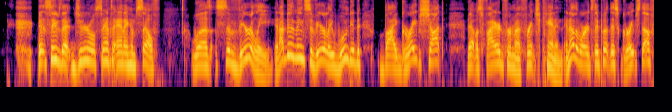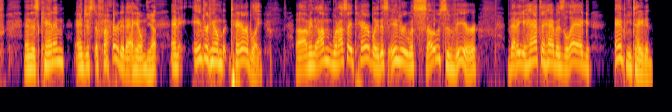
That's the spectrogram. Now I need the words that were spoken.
it seems that General Santa Anna himself was severely, and I do mean severely, wounded by grape shot that was fired from a French cannon. In other words, they put this grape stuff in this cannon and just fired it at him Yep. and injured him terribly. Uh, I mean, I'm when I say terribly, this injury was so severe that he had to have his leg amputated,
